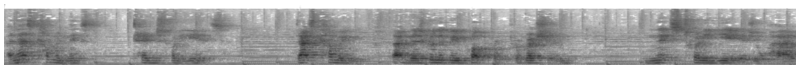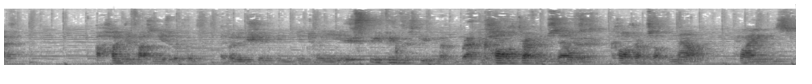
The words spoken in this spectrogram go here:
yeah, and that's coming next 10 to 20 years. That's coming. That there's going to be a proper progression. Next 20 years, you'll have 100,000 years worth of evolution in, in 20 years It's things are speeding up rapidly. cars driving themselves, Yeah. cars driving themselves now, planes.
